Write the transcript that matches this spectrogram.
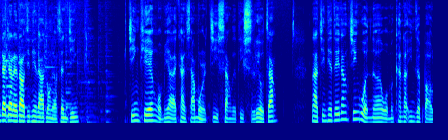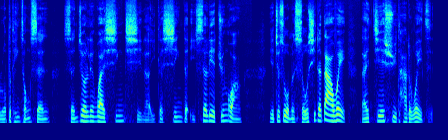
迎大家来到今天的阿忠聊圣经。今天我们要来看撒母耳记上的第十六章。那今天这一章经文呢，我们看到因着保罗不听从神，神就另外兴起了一个新的以色列君王，也就是我们熟悉的大卫来接续他的位置。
